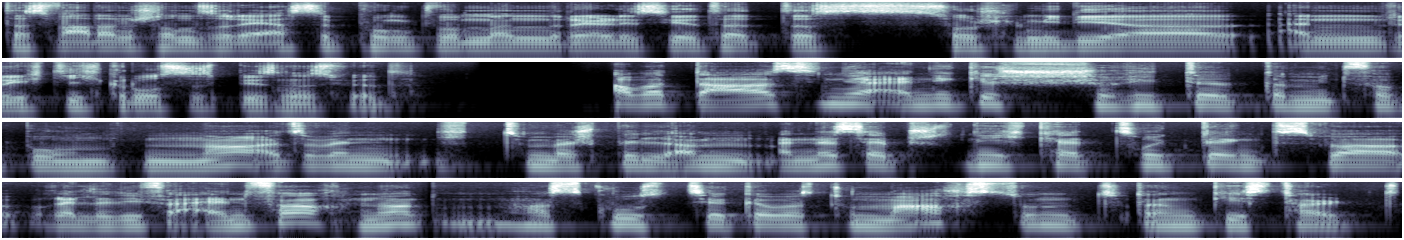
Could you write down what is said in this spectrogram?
Das war dann schon so der erste Punkt, wo man realisiert hat, dass Social Media ein richtig großes Business wird. Aber da sind ja einige Schritte damit verbunden. Ne? Also wenn ich zum Beispiel an meine Selbstständigkeit zurückdenke, das war relativ einfach. Ne? Du hast gewusst circa, was du machst und dann gehst halt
